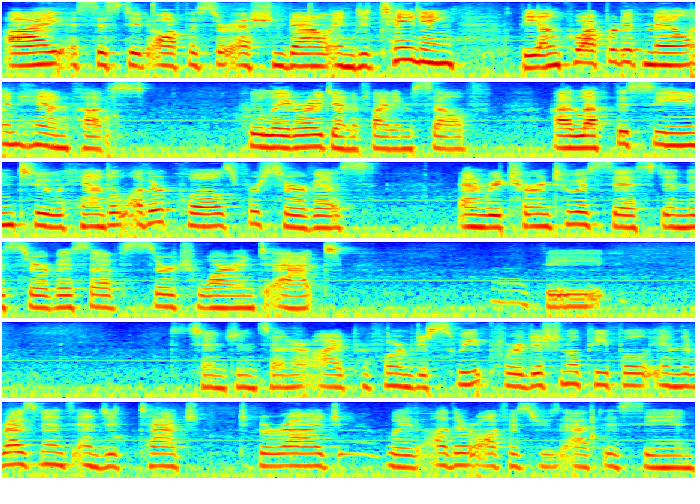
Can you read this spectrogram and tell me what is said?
I assisted Officer Eschenbaugh in detaining the uncooperative male in handcuffs who later identified himself. I left the scene to handle other calls for service and returned to assist in the service of search warrant at uh, the detention center. I performed a sweep for additional people in the residence and detached garage with other officers at the scene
